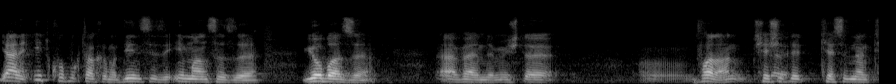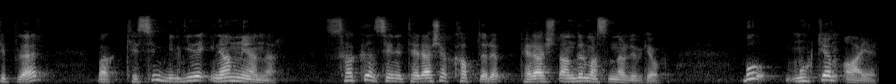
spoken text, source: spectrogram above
Yani it kopuk takımı, dinsizi, imansızı, yobazı, efendim işte e, falan çeşitli kesimden tipler bak kesin bilgiyle inanmayanlar sakın seni telaşa kaptırıp telaşlandırmasınlar diyor ki bak. Bu muhkem ayet.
